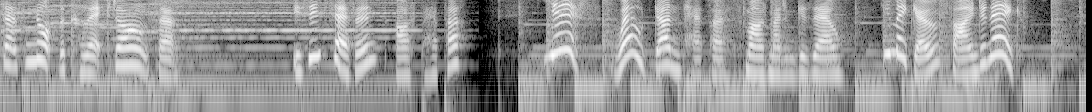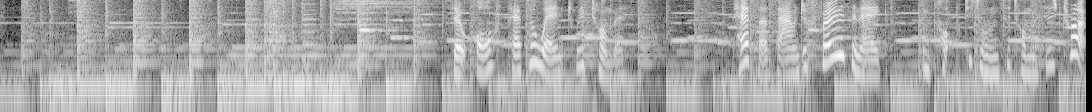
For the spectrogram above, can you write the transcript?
that's not the correct answer. Is it seven? asked Peppa. Yes, well done, Peppa, smiled Madame Gazelle. You may go and find an egg. So off Peppa went with Thomas. Peppa found a frozen egg and popped it onto Thomas's truck.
